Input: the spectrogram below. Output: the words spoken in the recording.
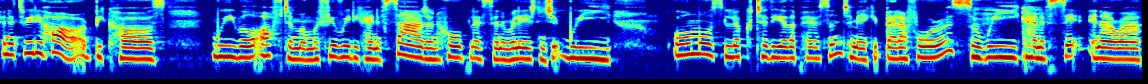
And it's really hard because we will often, when we feel really kind of sad and hopeless in a relationship, we almost look to the other person to make it better for us. So we mm. kind of sit in our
